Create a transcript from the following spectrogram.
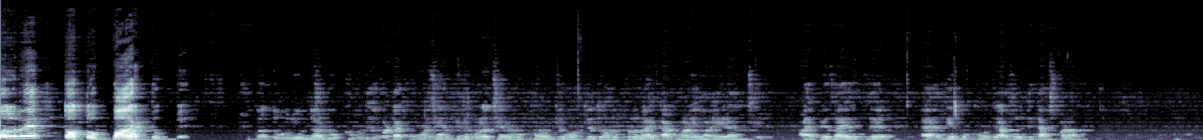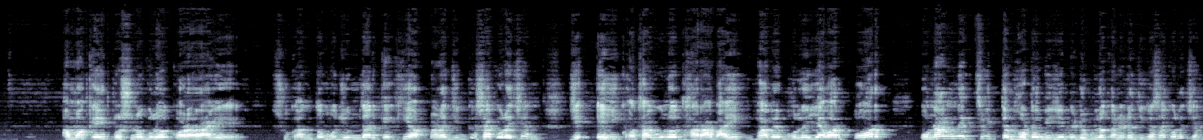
বলবে তত বার ডুববে। সুকান্ত মজুমদার মুখ্যমন্ত্রী কটাক্ষ করেছেন তিনি বলেছেন মুখ্যমন্ত্রীর মধ্যে অনুপ্রেরণায় কাটমানি হয় এই রাজ্যে। আইপিএস আইএসদের দিয়ে মুখ্যমন্ত্রী রাজনৈতিক কাজ করা আমাকে এই প্রশ্নগুলো করার আগে সুকান্ত মজুমদারকে কি আপনারা জিজ্ঞাসা করেছেন যে এই কথাগুলো ধারাবাহিকভাবে বলে যাওয়ার পর ওনার নেতৃত্বে ভোটে বিজেপি ডুবলো কেন এটা জিজ্ঞাসা করেছেন?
